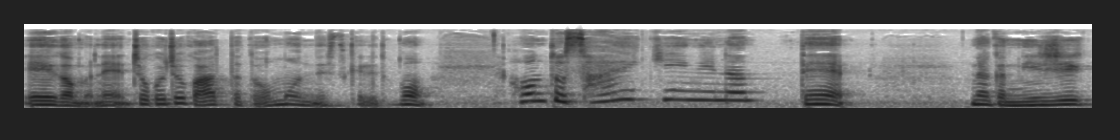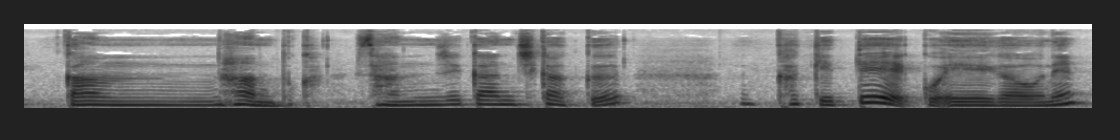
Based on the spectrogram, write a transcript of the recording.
映画もねちょこちょこあったと思うんですけれども。本当最近になってなんか2時間半とか3時間近くかけてこう映画をね、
